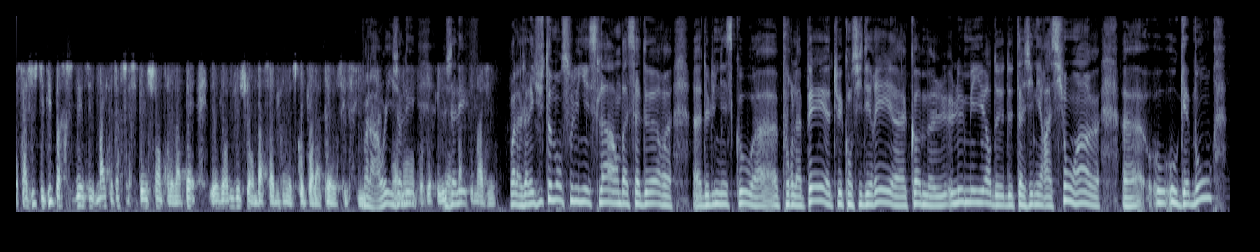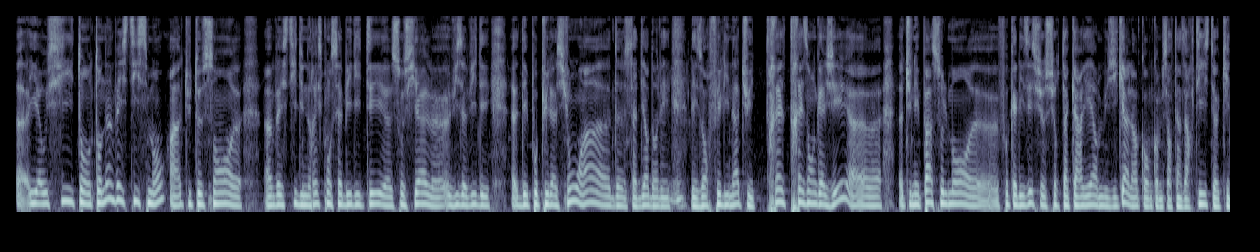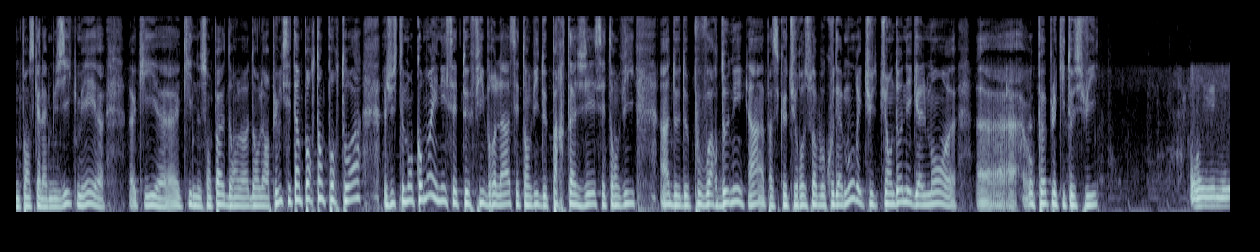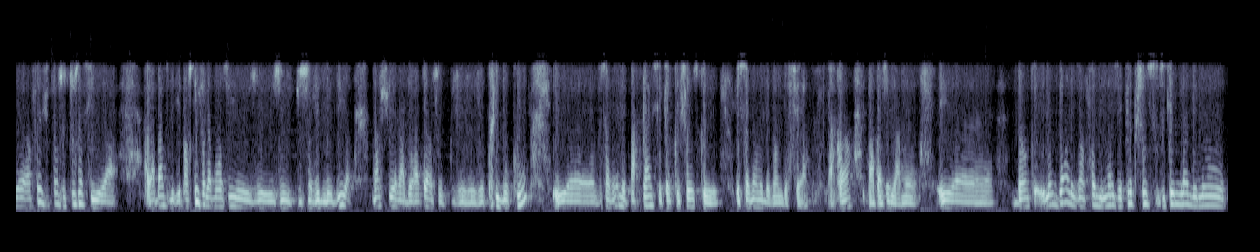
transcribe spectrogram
ça juste dit parce que Michael Jackson, c'était un chant pour la paix, et aujourd'hui, je suis ambassadeur UNESCO pour la paix aussi. Si- Voilà, oui, j'allais- j'allais-. Voilà, j'allais justement souligner cela, ambassadeur euh, de l'UNESCO euh, pour la paix. Tu es considéré euh, comme le meilleur de, de ta génération hein, euh, au, au Gabon. Il y a aussi ton, ton investissement. hein. tu te sens investi d'une responsabilité sociale vis-à-vis des, des populations, hein, de- c'est-à-dire dans les, les orphelinats. Tu es très très engagé. Euh, tu n'es pas seulement euh, focalisé sur, sur ta carrière musicale, hein, comme, comme certains artistes qui ne pensent qu'à la musique, mais euh, qui, qui ne sont pas dans, dans leur public. C'est important pour toi, justement, comment est née cette fibre-là, cette envie de partager, cette envie hein, de, pouvoir donner, hein, parce que tu reçois beaucoup d'amour et tu, en donnes également euh, euh, au peuple qui te suit? Oui, mais en fait, je pense que tout ça, c'est à, la base. Parce qu'il faut d'abord aussi, envie de le dire, moi, je suis un adorateur, je, prie beaucoup. Et euh, vous savez, le partage, c'est quelque chose que le Seigneur nous demande de faire. D'accord? Partager de l'amour. Et euh, donc, même dans les enfants du monde, c'est quelque chose, c'était l'un de nos,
